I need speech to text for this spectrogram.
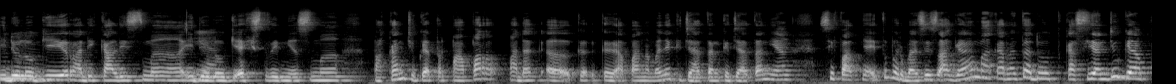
ideologi radikalisme, ideologi ekstremisme, bahkan juga terpapar pada eh, ke, ke- apa namanya kejahatan-kejahatan yang sifatnya itu berbasis agama karena itu aduh kasihan juga.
